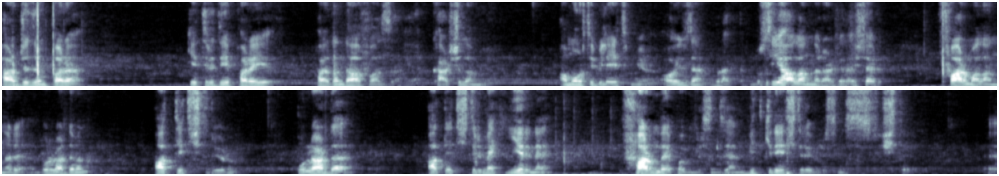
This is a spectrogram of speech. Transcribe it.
Harcadığım para getirdiği parayı paradan daha fazla yani karşılamıyor. Amorti bile etmiyor. O yüzden bıraktım. Bu siyah alanlar arkadaşlar farm alanları. Buralarda ben at yetiştiriyorum. Buralarda at yetiştirmek yerine farm da yapabilirsiniz. Yani bitki de yetiştirebilirsiniz. İşte eee,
